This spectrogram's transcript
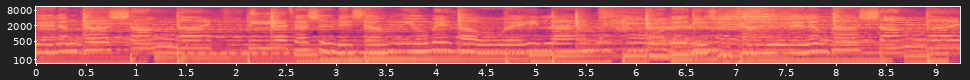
月亮爬上来，你也在失眠想有美好未来。我们一起看月亮爬上来，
